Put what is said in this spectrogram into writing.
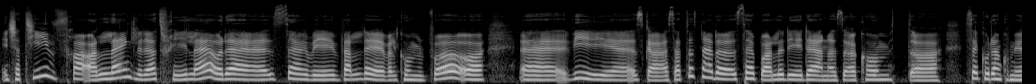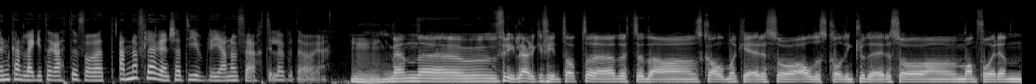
initiativ fra alle, egentlig, det er et frile, Og det ser vi veldig velkommen på. Og eh, vi skal sette oss ned og se på alle de ideene som har kommet, og se hvordan kommunen kan legge til rette for at enda flere initiativ blir gjennomført i løpet av året. Mm. Men uh, Friele, er det ikke fint at uh, dette da skal markeres og alle skal inkluderes og man får en,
